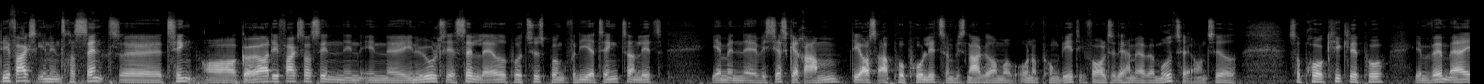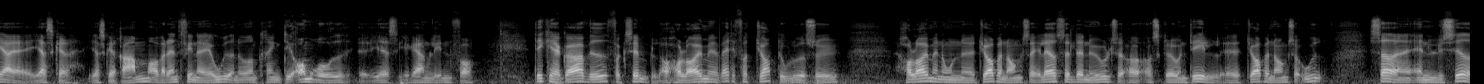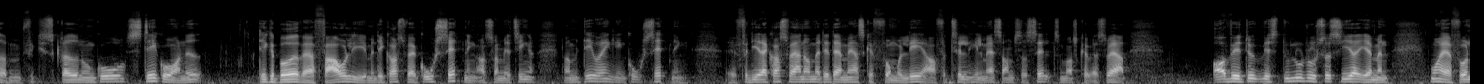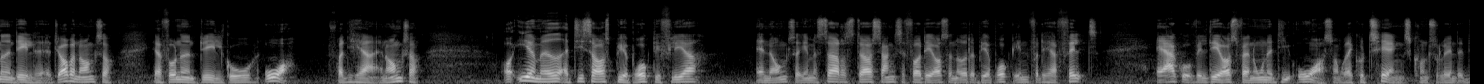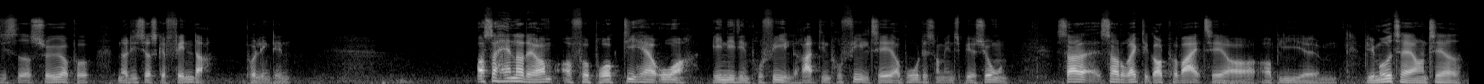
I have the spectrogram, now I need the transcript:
Det er faktisk en interessant øh, ting at gøre. Det er faktisk også en, en, en, øh, en øvelse, jeg selv lavede på et tidspunkt, fordi jeg tænkte sådan lidt, jamen øh, hvis jeg skal ramme, det er også apropos lidt, som vi snakkede om under punkt 1, i forhold til det her med at være modtagerorienteret, så prøv at kigge lidt på, jamen hvem er jeg, jeg skal, jeg skal ramme, og hvordan finder jeg ud af noget omkring det område, øh, jeg, jeg gerne vil indenfor. Det kan jeg gøre ved for eksempel at holde øje med, hvad er det for et job, du vil ud og søge holde øje med nogle øh, jobannoncer. Jeg lavede selv den øvelse og, og skrev en del øh, jobannoncer ud. Sad og analyserede dem, fik skrevet nogle gode stikord ned. Det kan både være faglige, men det kan også være gode sætninger, som jeg tænker, Nå, men det er jo egentlig en god sætning. Øh, fordi der kan også være noget med det der med at skal formulere og fortælle en hel masse om sig selv, som også kan være svært. Og hvis du nu du så siger, jamen nu har jeg fundet en del øh, jobannoncer, jeg har fundet en del gode ord fra de her annoncer, og i og med, at de så også bliver brugt i flere annoncer, jamen så er der større chance for, at det også er noget, der bliver brugt inden for det her felt. Ergo vil det også være nogle af de ord, som rekrutteringskonsulenter de sidder og søger på, når de så skal finde dig på LinkedIn. Og så handler det om at få brugt de her ord ind i din profil, ret din profil til at bruge det som inspiration. Så, så er du rigtig godt på vej til at, at blive, øh, blive modtagerorienteret.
